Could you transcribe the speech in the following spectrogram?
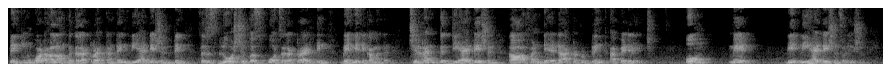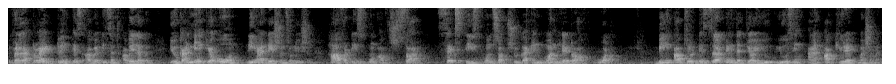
drinking water along with electrolyte containing dehydration drink such as low sugar sports electrolyte drink may be recommended. Children with dehydration are often adapted to drink a Pedialyte homemade rehydration solution. If an electrolyte drink is av isn't available, you can make your own rehydration solution. Half a teaspoon of salt, 6 teaspoons of sugar and 1 liter of water. Be absolutely certain that you are using an accurate measurement.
